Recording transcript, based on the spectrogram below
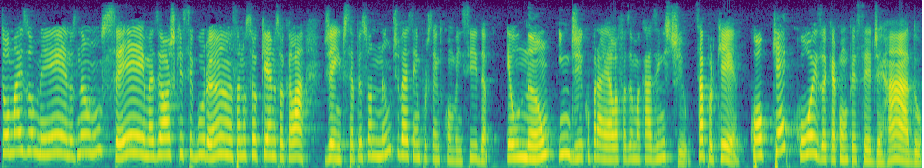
tô mais ou menos, não, não sei, mas eu acho que segurança, não sei o que, não sei o que lá. Gente, se a pessoa não tiver 100% convencida, eu não indico para ela fazer uma casa em estilo. Sabe por quê? Qualquer coisa que acontecer de errado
